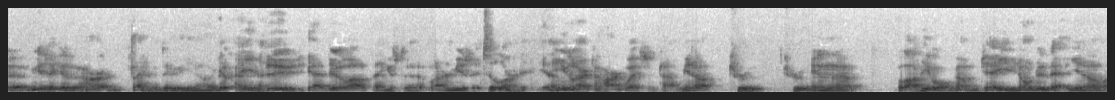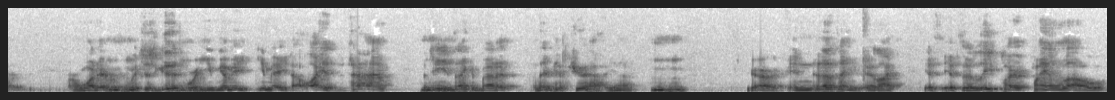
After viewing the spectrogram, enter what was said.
Uh, music is a hard thing to do. You know, you got to pay your dues. You got to do a lot of things to learn music, To learn it, yeah. and you learn it the hard way sometimes. You know, True, true. and uh, a lot of people will come and tell you, "Don't do that," you know, or or whatever, Mhm. which is good for you. You may you may not like it at the time, but then you think about it, and they've helped you out. You know. Mm-hmm. Yeah, and another thing, like if if the lead player's playing low,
